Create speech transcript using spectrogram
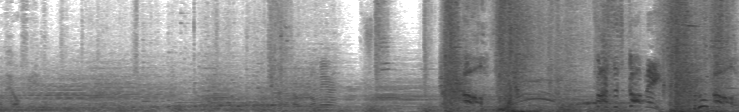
Unhealthy. Komen nog meer? Bastard's got me! Ja,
